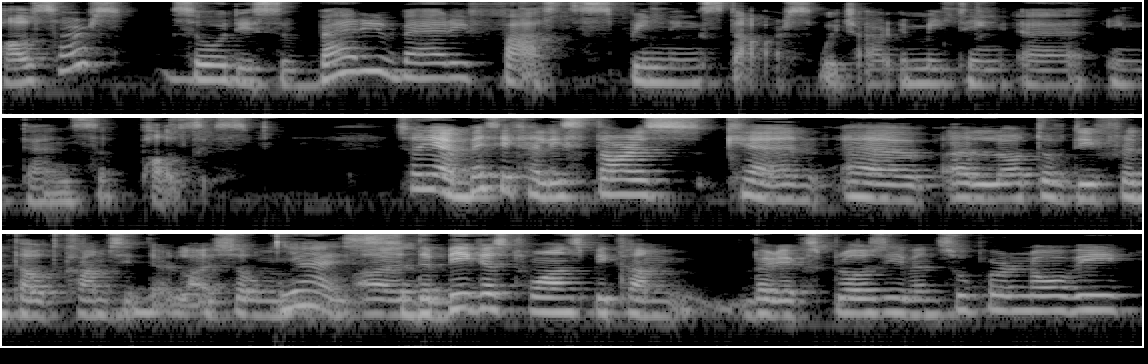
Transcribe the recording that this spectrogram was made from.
pulsars. So these very, very fast spinning stars, which are emitting uh, intense pulses. So yeah, basically stars can have a lot of different outcomes in their life. So mm, Yes. uh, the biggest ones become very explosive and supernovae.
